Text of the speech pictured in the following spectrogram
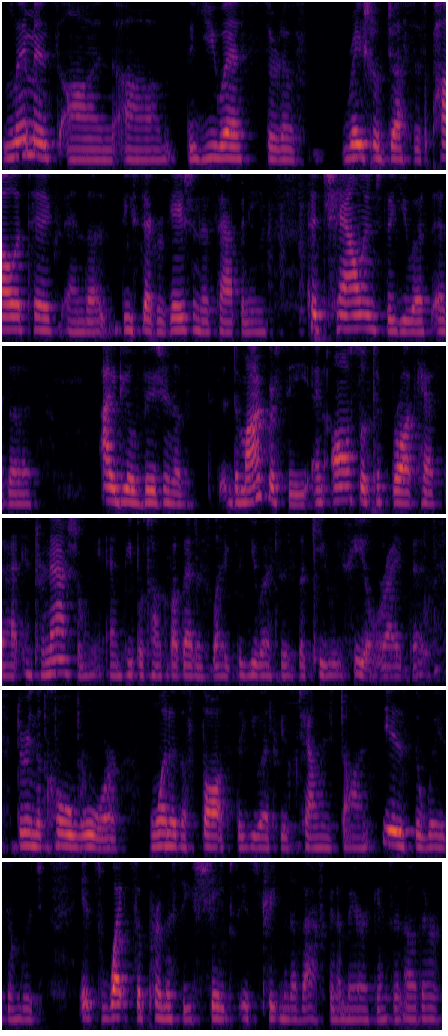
limits on um, the US sort of racial justice politics and the desegregation that's happening to challenge the US as a ideal vision of democracy and also to broadcast that internationally. And people talk about that as like the US's Achilles heel, right? That during the Cold War, one of the faults the US gets challenged on is the ways in which its white supremacy shapes its treatment of African Americans and other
